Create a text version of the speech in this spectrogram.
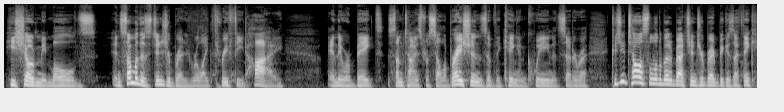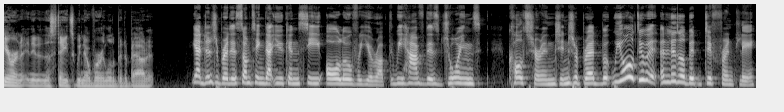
he showed me molds. And some of this gingerbread were like three feet high, and they were baked sometimes for celebrations of the king and queen, etc. Could you tell us a little bit about gingerbread? Because I think here in, in the States, we know very little bit about it. Yeah, gingerbread is something that you can see all over Europe. We have this joint culture in gingerbread, but we all do it a little bit differently.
